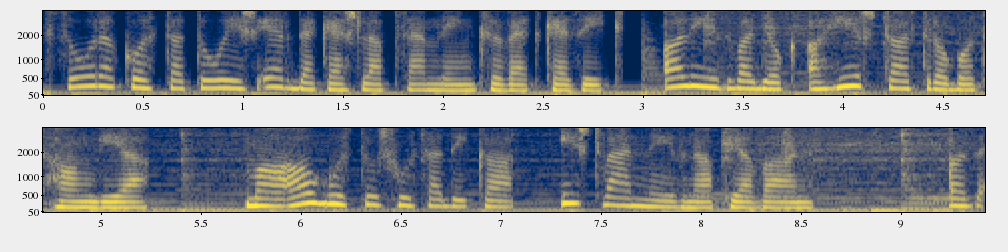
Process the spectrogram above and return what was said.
Szórakoztató és érdekes lapszemlén következik. Alíz vagyok, a hírstart robot hangja. Ma augusztus 20-a, István névnapja van. Az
